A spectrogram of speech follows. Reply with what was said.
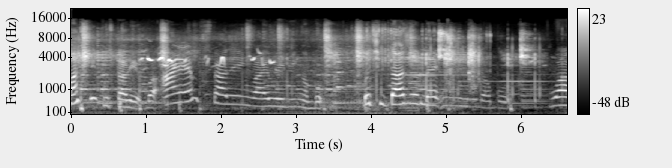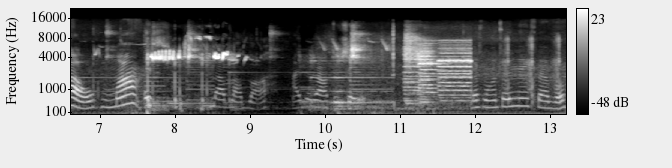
Wants me to study, but I am studying by reading a book. But she doesn't let me read a book. Wow, mom is blah blah blah. I don't know how to say it. Let's move on to the next level.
